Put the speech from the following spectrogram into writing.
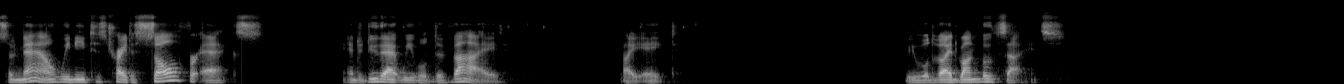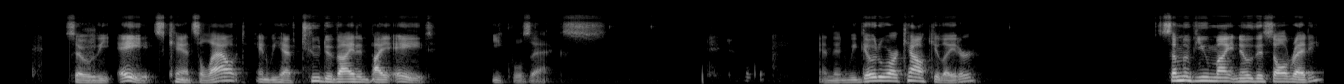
So now we need to try to solve for x And to do that, we will divide by 8. We will divide on both sides. So the 8's cancel out, and we have 2 divided by 8 equals x. And then we go to our calculator. Some of you might know this already,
